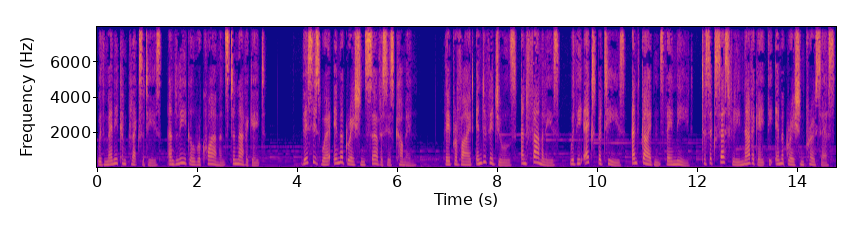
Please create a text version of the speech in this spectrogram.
with many complexities and legal requirements to navigate. This is where immigration services come in. They provide individuals and families with the expertise and guidance they need to successfully navigate the immigration process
